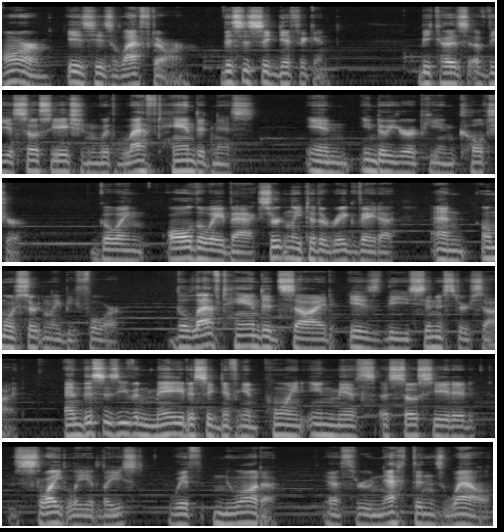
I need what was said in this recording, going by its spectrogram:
arm is his left arm. This is significant because of the association with left handedness in Indo European culture, going all the way back, certainly to the Rig Veda, and almost certainly before. The left handed side is the sinister side. And this is even made a significant point in myths associated, slightly at least, with Nuada uh, through Nechtan's well,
